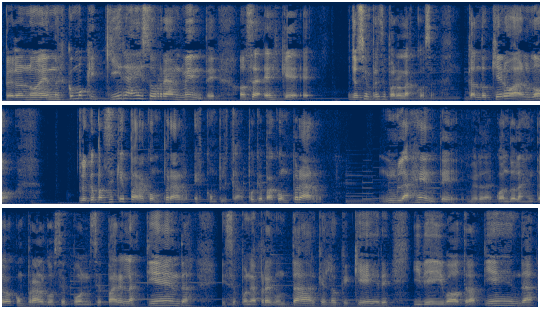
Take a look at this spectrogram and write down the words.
pero no es, no es como que quiera eso realmente. O sea, es que eh, yo siempre separo las cosas. Cuando quiero algo, lo que pasa es que para comprar es complicado, porque para comprar la gente, ¿verdad? Cuando la gente va a comprar algo, se pone, se para en las tiendas y se pone a preguntar qué es lo que quiere, y de ahí va a otra tienda,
